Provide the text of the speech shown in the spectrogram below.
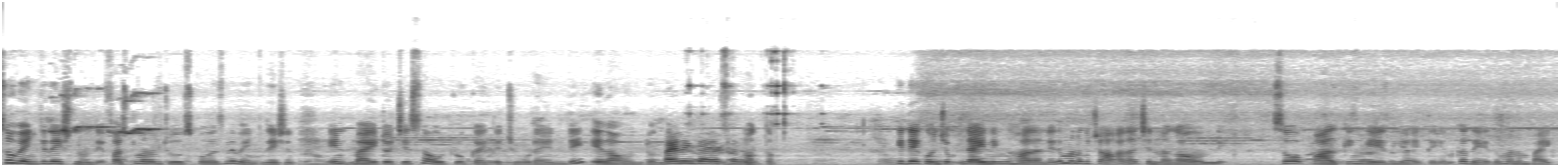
సో వెంటిలేషన్ ఉంది. ఫస్ట్ మనం చూసుకోవాల్సింది వెంటిలేషన్. బయట వచ్చేసి అవుట్ లుక్ అయితే చూడండి. ఇలా ఉంటుంది. మొత్తం. ఇదే కొంచెం డైనింగ్ హాల్ అనేది మనకు చాలా చిన్నగా ఉంది. సో పార్కింగ్ ఏరియా అయితే కనుక లేదు. మనం బైక్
